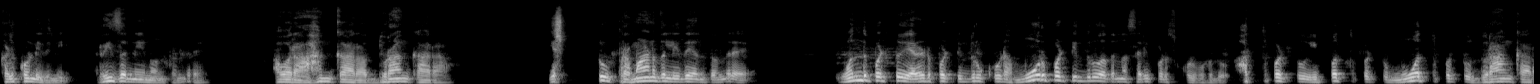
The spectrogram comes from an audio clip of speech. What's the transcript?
ಕಳ್ಕೊಂಡಿದ್ದೀನಿ. ರೀಸನ್ ಏನು ಅಂತಂದರೆ, ಅವರ ಅಹಂಕಾರ ದುರಹಂಕಾರ ಎಷ್ಟು ಪ್ರಮಾಣದಲ್ಲಿದೆ ಅಂತಂದರೆ, ಒಂದು ಪಟ್ಟು, ಎರಡು ಪಟ್ಟಿದ್ರೂ ಕೂಡ, ಮೂರು ಪಟ್ಟಿದ್ದರೂ ಅದನ್ನು ಸರಿಪಡಿಸ್ಕೊಳ್ಬಹುದು. ಹತ್ತು ಪಟ್ಟು, ಇಪ್ಪತ್ತು ಪಟ್ಟು, ಮೂವತ್ತು ಪಟ್ಟು ದುರಾಂಕಾರ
